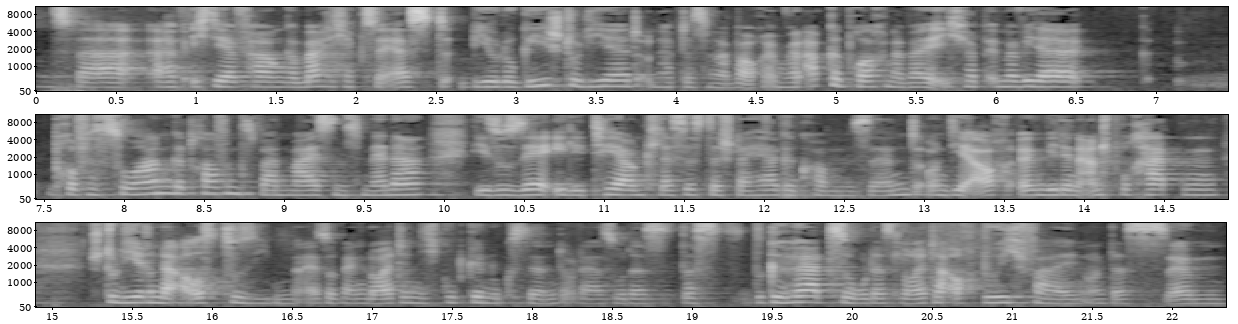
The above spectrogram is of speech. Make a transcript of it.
Und zwar habe ich die Erfahrung gemacht, ich habe zuerst Biologie studiert und habe das dann aber auch irgendwann abgebrochen, aber ich habe immer wieder Professoren getroffen, es waren meistens Männer, die so sehr elitär und klassistisch dahergekommen sind und die auch irgendwie den Anspruch hatten, Studierende auszusieben. Also wenn Leute nicht gut genug sind oder so, das, das gehört so, dass Leute auch durchfallen und das ähm,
